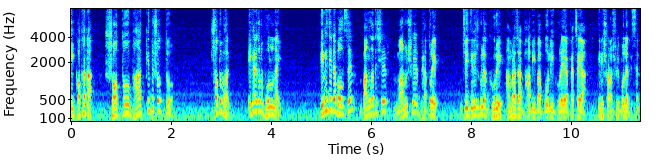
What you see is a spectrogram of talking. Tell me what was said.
এই কথাটা শতভাগ কিন্তু সত্য। শতভাগ, এখানে কোনো ভুল নাই। তিনি যেটা বলছেন, বাংলাদেশের মানুষের ভেতরে যে জিনিসগুলো ঘুরে, আমরা যা ভাবি বা বলি, ঘুরাইয়া পেঁচাইয়া তিনি সরাসরি বলে দিচ্ছেন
